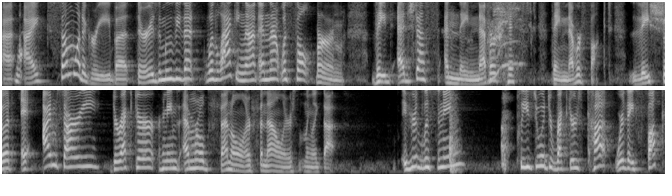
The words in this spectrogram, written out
I, yeah. I, somewhat agree, but there is a movie that was lacking that, and that was Saltburn. They edged us, and they never kissed. They never fucked. They should. It, eh, I'm sorry, director. Her name's Emerald Fennell or Fennel or something like that. If you're listening, please do a director's cut where they fuck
